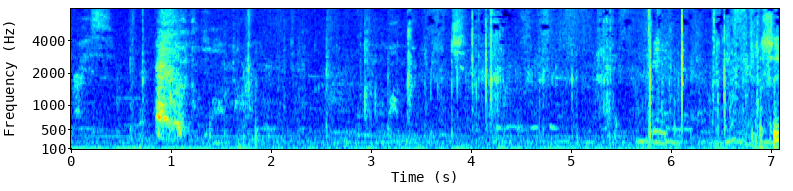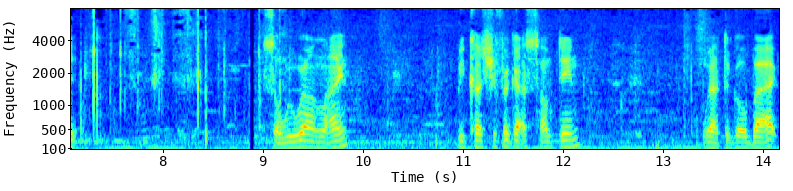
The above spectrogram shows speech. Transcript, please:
price. That's it. So we were online because she forgot something. We have to go back.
